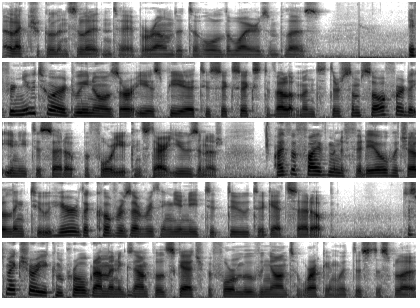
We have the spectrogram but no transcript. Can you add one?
electrical insulating tape around it to hold the wires in place. If you're new to Arduino's or ESP8266 development, there's some software that you need to set up before you can start using it. I have a 5 minute video which I'll link to here that covers everything you need to do to get set up. Just make sure you can program an example sketch before moving on to working with this display.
